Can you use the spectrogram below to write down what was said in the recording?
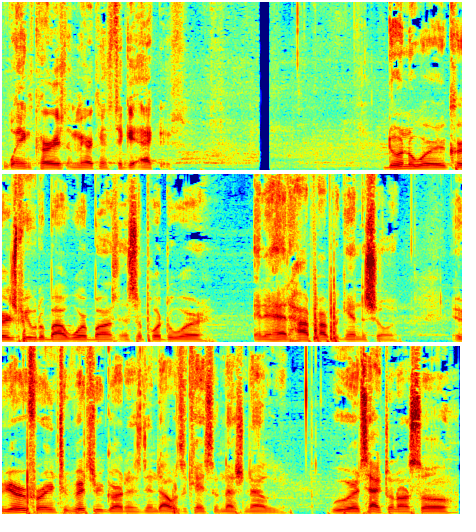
What encouraged Americans to get active? During the war, it encouraged people to buy war bonds and support the war, and it had high propaganda showing. If you're referring to victory gardens, then that was a case of nationality. We were attacked on our soil.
